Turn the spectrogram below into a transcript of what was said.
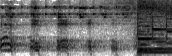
Ho, ho, ho, ho, ho.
